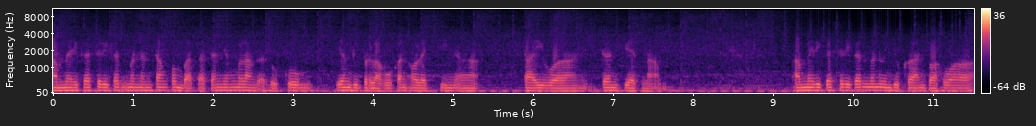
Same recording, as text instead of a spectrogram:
Amerika Serikat menentang pembatasan yang melanggar hukum yang diberlakukan oleh China, Taiwan, dan Vietnam. Amerika Serikat menunjukkan bahwa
